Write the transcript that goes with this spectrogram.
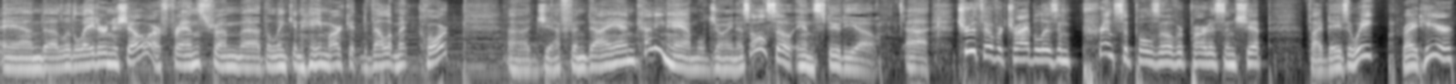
And a little later in the show, our friends from uh, the Lincoln Haymarket Development Corp. Uh, Jeff and Diane Cunningham will join us also in studio. Uh, Truth over tribalism, principles over partisanship, five days a week, right here.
